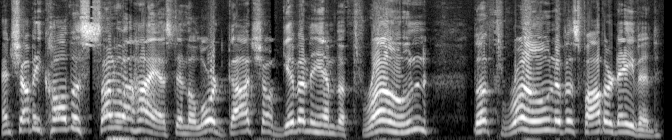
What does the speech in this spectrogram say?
and shall be called the Son of the Highest, and the Lord God shall give unto him the throne, the throne of his father David,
